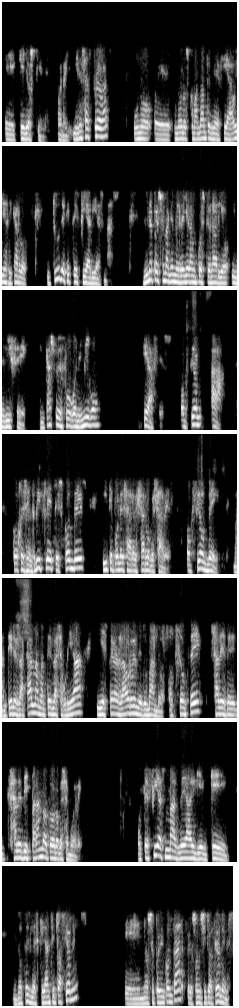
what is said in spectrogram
eh, que ellos tienen. Bueno, y en esas pruebas uno, eh, uno de los comandantes me decía, oye Ricardo, ¿y tú de qué te fiarías más? De una persona que me rellena un cuestionario y me dice, en caso de fuego enemigo, ¿qué haces? Opción A, coges el rifle, te escondes y te pones a rezar lo que sabes. Opción B, mantienes la calma, mantienes la seguridad y esperas la orden de tu mando. Opción C, sales, sales disparando a todo lo que se mueve. O te fías más de alguien que entonces les crean situaciones, eh, no se pueden contar, pero son situaciones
